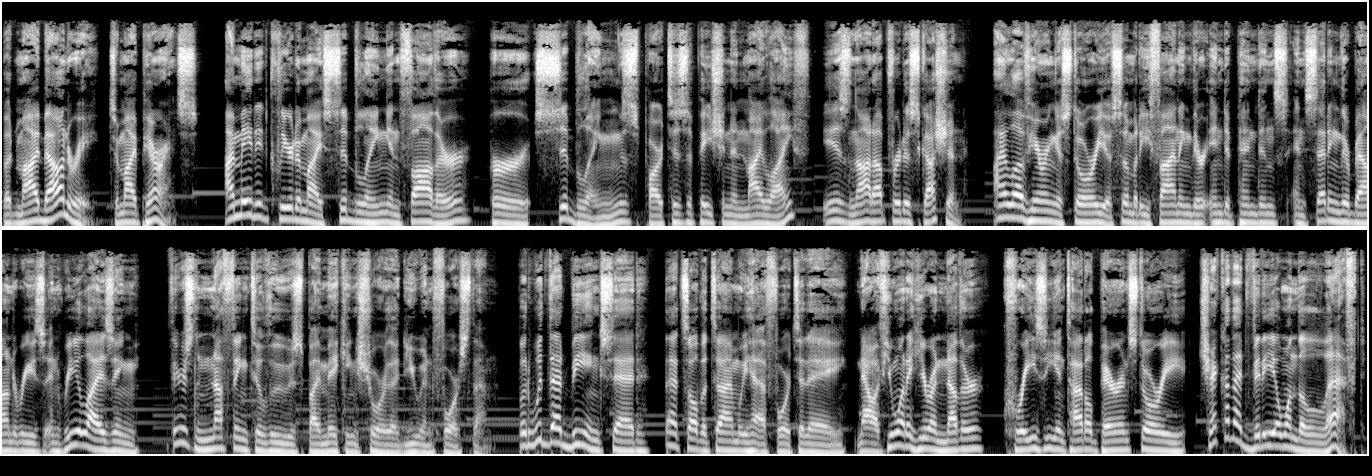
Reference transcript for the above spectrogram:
but my boundary to my parents. I made it clear to my sibling and father her siblings' participation in my life is not up for discussion. I love hearing a story of somebody finding their independence and setting their boundaries and realizing there's nothing to lose by making sure that you enforce them. But with that being said, that's all the time we have for today. Now, if you want to hear another crazy entitled parent story, check out that video on the left.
